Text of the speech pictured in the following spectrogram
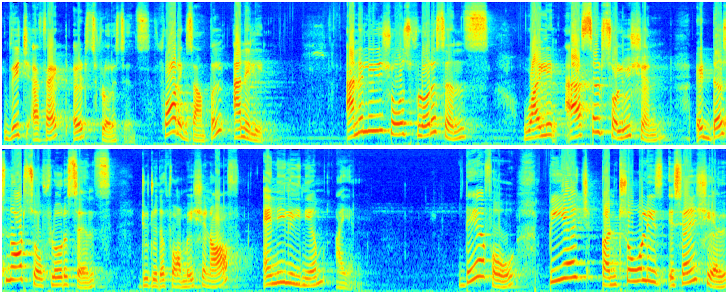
which affect its fluorescence. For example, aniline. Aniline shows fluorescence while in acid solution it does not show fluorescence due to the formation of anilinium ion. Therefore, pH control is essential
